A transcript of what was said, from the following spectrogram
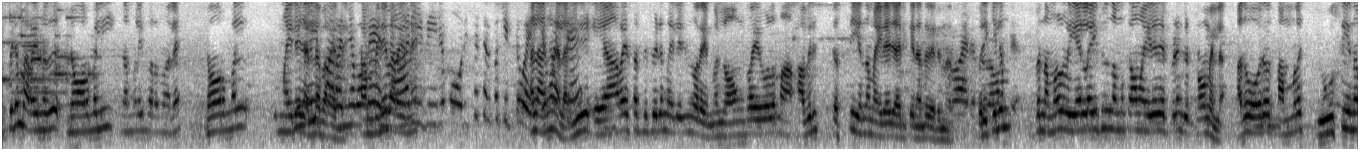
എപ്പോഴും പറയുന്നത് നോർമലി നമ്മൾ ഈ പറഞ്ഞ പോലെ നോർമൽ മൈലേജ് അല്ല പറയുന്നത് കമ്പനി പറയുന്നത് അല്ല അങ്ങനെയല്ല ഈ A R I certified mileage എന്ന് പറയുമ്പോൾ ലോങ് ഡ്രൈവുകൾ അവർ ടെസ്റ്റ് ചെയ്യുന്ന മൈലേജ് ആയിരിക്കും അത് വരുന്നത്. വരുന്നത്, ഒരിക്കലും ഇപ്പൊ നമ്മൾ റിയൽ ലൈഫിൽ നമുക്ക് ആ മൈലേജ് എപ്പോഴും കിട്ടണമെന്നില്ല അത് ഓരോ നമ്മൾ യൂസ് ചെയ്യുന്ന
